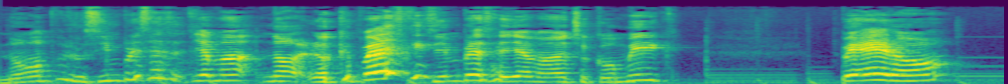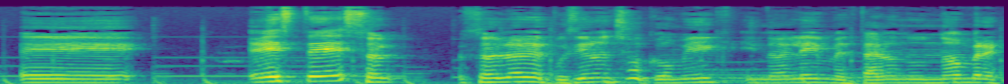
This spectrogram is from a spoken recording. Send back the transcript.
No, pero siempre se ha llamado. No, lo que pasa es que siempre se ha llamado Chocomilk. Pero, eh, este sol- solo le pusieron Chocomilk y no le inventaron un nombre.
